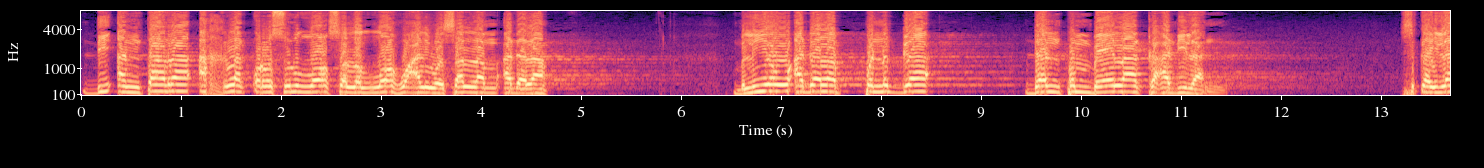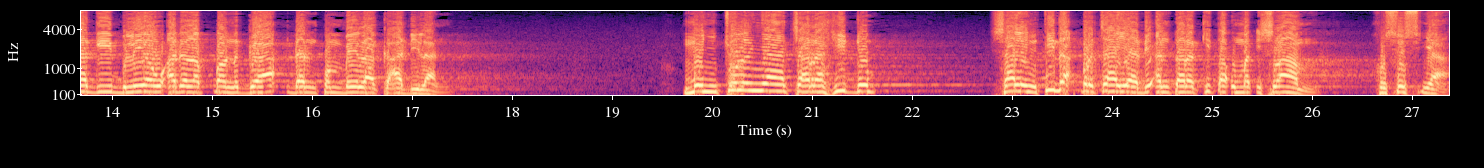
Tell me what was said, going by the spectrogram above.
di antara akhlak Rasulullah sallallahu alaihi wasallam adalah beliau adalah penegak dan pembela keadilan. Sekali lagi beliau adalah penegak dan pembela keadilan. Munculnya cara hidup saling tidak percaya di antara kita umat Islam khususnya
